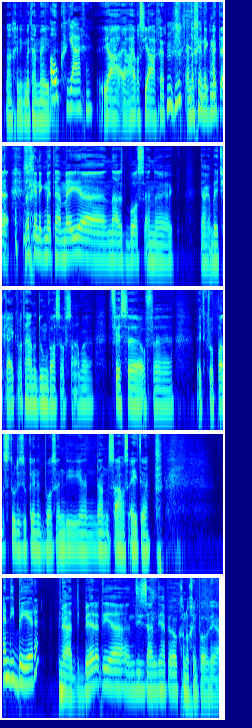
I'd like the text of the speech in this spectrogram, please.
En dan ging ik met hem mee. Ook jager? Ja, ja hij was jager. Mhm. en dan ging ik met, dan ging ik met hem mee naar het bos en ja, een beetje kijken wat hij aan het doen was. Of samen vissen of weet ik veel, paddenstoelen zoeken in het bos. En die dan s'avonds eten. En die beren? Ja, die beren die, uh, die, zijn, die heb je ook genoeg in Polen, ja.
